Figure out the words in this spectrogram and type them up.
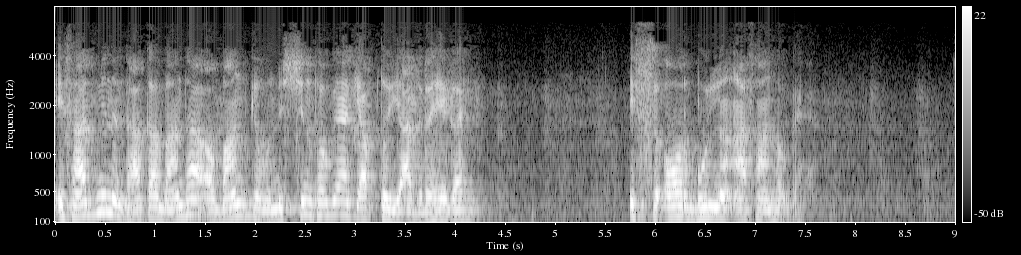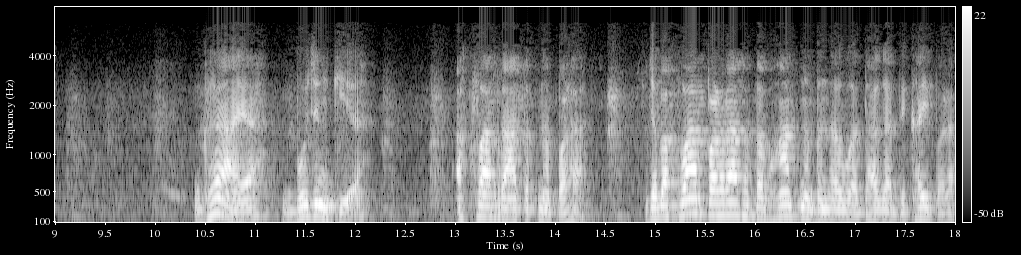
इस आदमी ने धागा बांधा और बाँध के वो निश्चिंत हो गया कि अब तो याद रहेगा ही। इससे और भूलना आसान हो गया। घर आया, भोजन किया, अखबार रात अपना पढ़ा। जब अखबार पढ़ रहा था तब हाथ में बंधा हुआ धागा दिखाई पड़ा।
